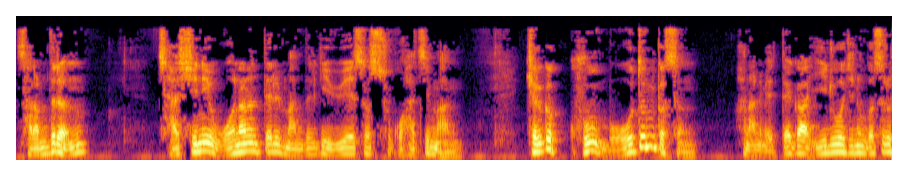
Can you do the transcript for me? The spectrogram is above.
사람들은 자신이 원하는 때를 만들기 위해서 수고하지만 결국 그 모든 것은 하나님의 때가 이루어지는 것으로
